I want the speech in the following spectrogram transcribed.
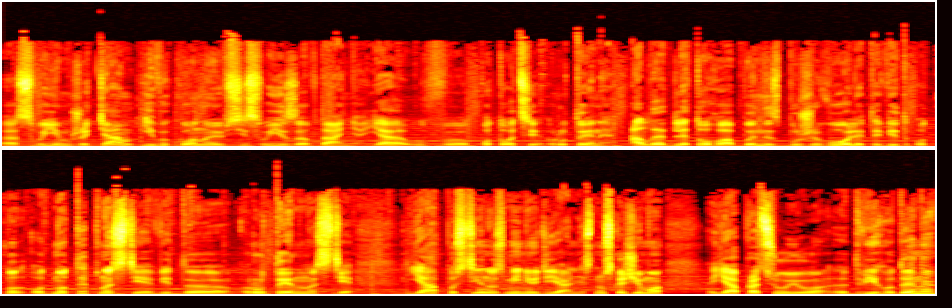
е, своїм життям і виконую всі свої завдання. Я в потоці рутини. Але для того, аби не збожеволіти від однотипності, від е, рутинності, я постійно змінюю діяльність. Ну, скажімо, я працюю е, дві години,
